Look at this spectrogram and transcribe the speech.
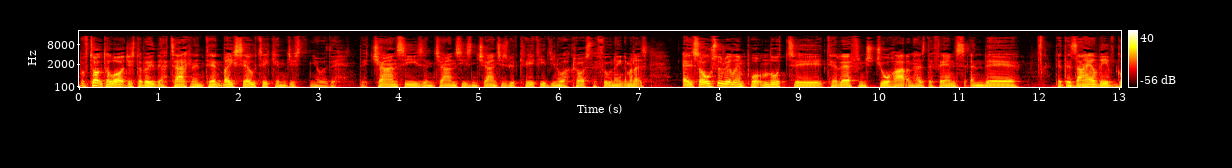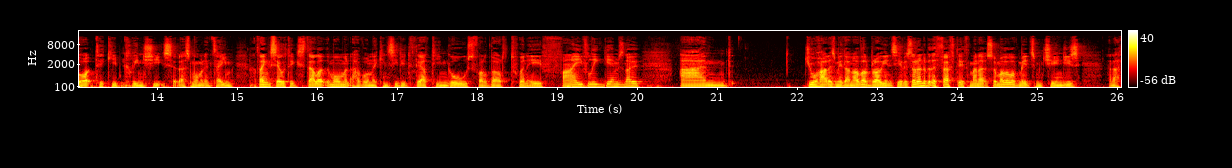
We've talked a lot just about the attacking intent by Celtic and just, you know, the, the chances and chances and chances we've created, you know, across the full 90 minutes. It's also really important, though, to, to reference Joe Hart and his defence and the the desire they've got to keep clean sheets at this moment in time. I think Celtic still at the moment have only conceded 13 goals for their 25 league games now, and Joe Hart has made another brilliant save. It's around about the 50th minute, so Motherwell have made some changes, and a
